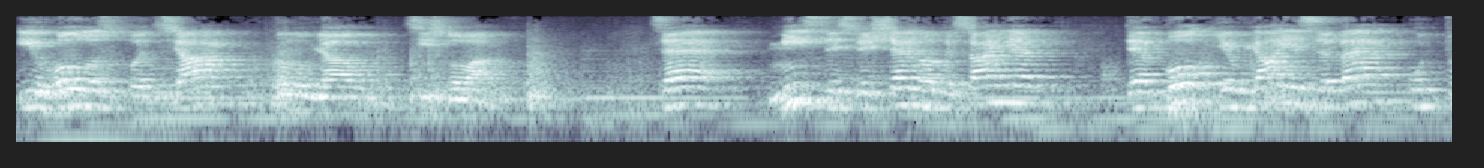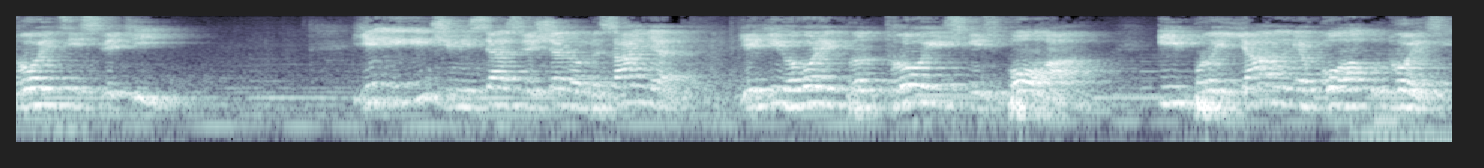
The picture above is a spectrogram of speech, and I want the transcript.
і голос Отця промовляв ці слова. Це місце священного Писання, де Бог являє себе у Тройці святій. Є і інші місця священного Писання, які говорять про троїчність Бога і про явлення Бога у Тройці.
